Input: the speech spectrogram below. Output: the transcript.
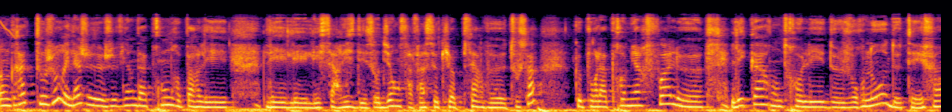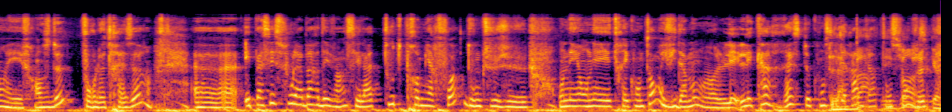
On gratte toujours et là je, je viens d'apprendre par les, les, les, les, services des audiences, enfin ceux qui observent tout ça, que pour la première fois l'écart entre les deux journaux de TF1 et France 2 pour le 13h euh, est passé sous la barre des 20. C'est la toute première fois, donc je, on, est, on est très content. Évidemment, l'écart reste considérable. La barre je... c'est quand même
